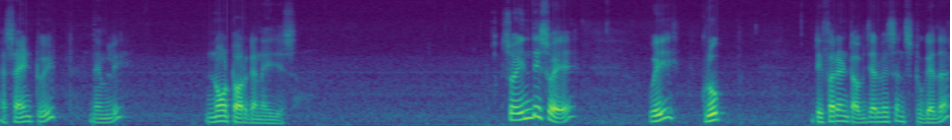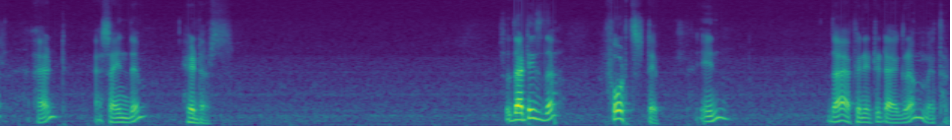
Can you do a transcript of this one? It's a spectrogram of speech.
assigned to it namely note organization. So, in this way we group different observations together and assign them headers. So, that is the fourth step in the affinity diagram method.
